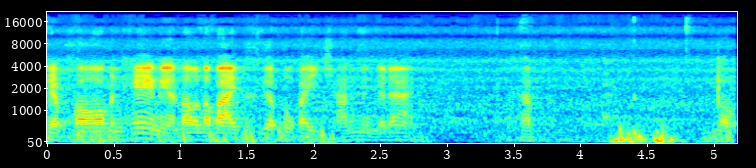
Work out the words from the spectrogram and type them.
เดี๋ยวพอมันแห้งเนี่ย เราระบายเคลือบลงไปอีกชั้นหนึ่งก็ได้นะครับลอง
